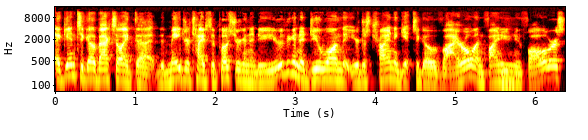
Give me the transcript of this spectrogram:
again to go back to like the the major types of posts you're going to do you're either going to do one that you're just trying to get to go viral and find you new followers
